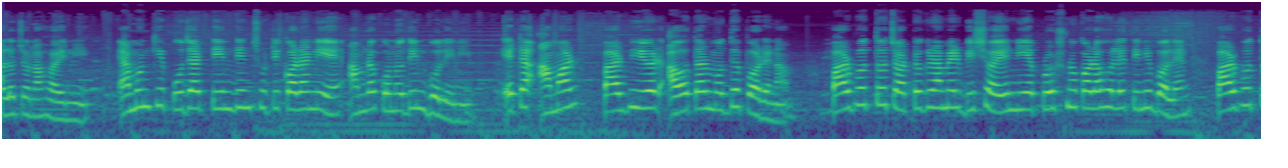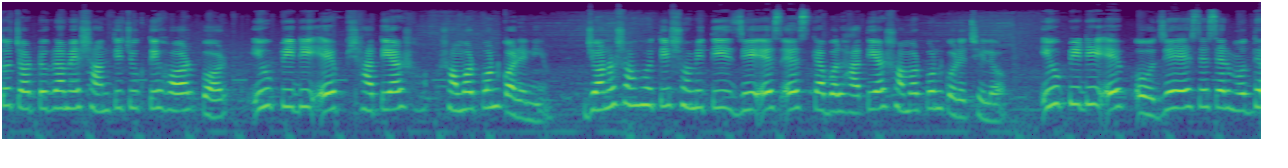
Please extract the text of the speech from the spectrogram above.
আলোচনা হয়নি। এমনকি পূজার তিন দিন ছুটি করা নিয়ে আমরা কোনোদিন বলিনি। এটা আমার পারভিউয়ের আওতার মধ্যে পড়ে না। পার্বত্য চট্টগ্রামের বিষয়ে নিয়ে প্রশ্ন করা হলে তিনি বলেন, পার্বত্য চট্টগ্রামের শান্তি চুক্তি হওয়ার পর ইউপিডিএফ হাতিয়ার সমর্পণ করেনি। জনসংহতি সমিতি জেএসএস কেবল হাতিয়ার সমর্পণ করেছিল। ইউপিডিএফ ও জেএসএস এর মধ্যে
